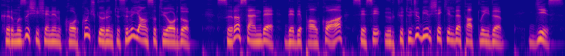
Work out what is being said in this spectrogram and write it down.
kırmızı şişenin korkunç görüntüsünü yansıtıyordu. Sıra sende, dedi Palkoa, sesi ürkütücü bir şekilde tatlıydı. Giz.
